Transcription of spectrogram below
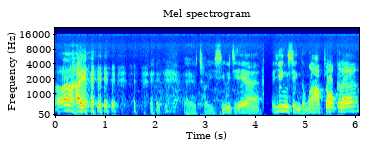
啊，係啊係。誒，徐小姐啊，應承同我合作㗎啦。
